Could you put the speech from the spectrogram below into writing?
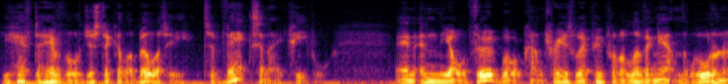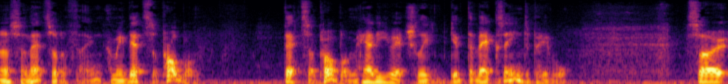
you have to have the logistical ability to vaccinate people. And in the old third world countries where people are living out in the wilderness and that sort of thing, I mean, that's a problem that's a problem. How do you actually get the vaccine to people? So,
